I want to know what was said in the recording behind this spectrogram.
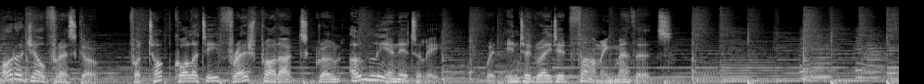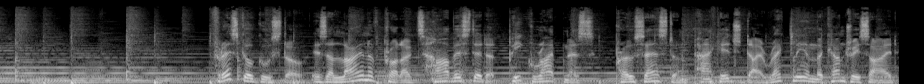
Orogel Fresco, for top-quality fresh products grown only in Italy, with integrated farming methods. Fresco Gusto is a line of products harvested at peak ripeness, processed and packaged directly in the countryside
